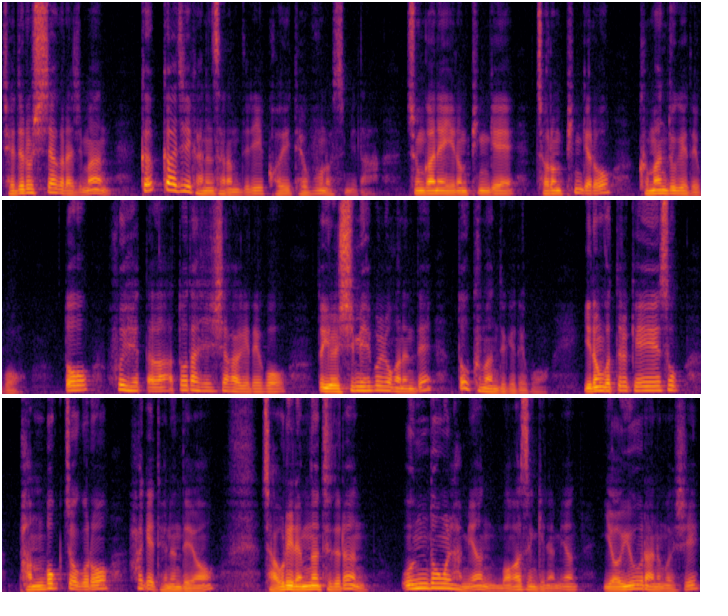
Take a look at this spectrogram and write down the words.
제대로 시작을 하지만 끝까지 가는 사람들이 거의 대부분 없습니다. 중간에 이런 핑계 저런 핑계로 그만두게 되고 또 후회했다가 또 다시 시작하게 되고 또 열심히 해보려고 하는데 또 그만두게 되고 이런 것들을 계속 반복적으로 하게 되는데요. 자, 우리 랩런트들은 운동을 하면 뭐가 생기냐면 여유라는 것이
